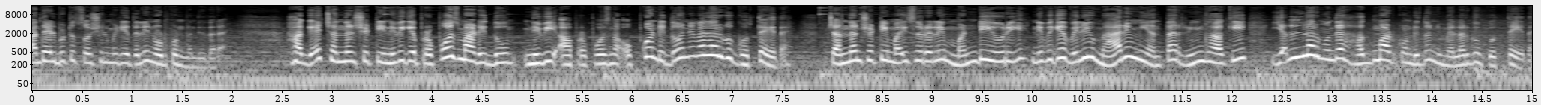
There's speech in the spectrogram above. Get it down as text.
ಅಂತ ಹೇಳ್ಬಿಟ್ಟು ಸೋಷಿಯಲ್ ಮೀಡಿಯಾದಲ್ಲಿ ನೋಡ್ಕೊಂಡು ಬಂದಿದ್ದಾರೆ. ಹಾಗೆ ಚಂದನ್ ಶೆಟ್ಟಿ ನಿವಿಗೆ ಪ್ರಪೋಸ್ ಮಾಡಿದ್ದು, ನಿವಿ ಆ ಪ್ರಪೋಸ್ನ ಒಪ್ಕೊಂಡಿದ್ದು ನೀವೆಲ್ಲರಿಗೂ ಗೊತ್ತೇ ಇದೆ. ಚಂದನ್ ಶೆಟ್ಟಿ ಮೈಸೂರಲ್ಲಿ ಮಂಡಿಯೂರಿ ನಿವಿಗೆ ವಿಲ್ ಯು ಮ್ಯಾರಿ ಮಿ ಅಂತ ರಿಂಗ್ ಹಾಕಿ ಎಲ್ಲರ ಮುಂದೆ ಹಗ್ ಮಾಡ್ಕೊಂಡಿದ್ದು ನಿಮ್ಮೆಲ್ಲರಿಗೂ ಗೊತ್ತೇ ಇದೆ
